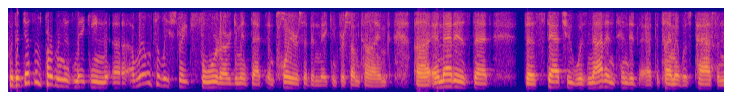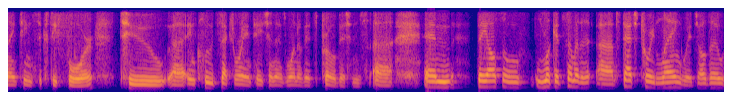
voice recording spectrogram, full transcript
Well, the Justice Department is making uh, a relatively straightforward argument that employers have been making for some time, uh, and that is that the statute was not intended at the time it was passed in 1964 to uh, include sexual orientation as one of its prohibitions. Uh, and they also look at some of the uh, statutory language, although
